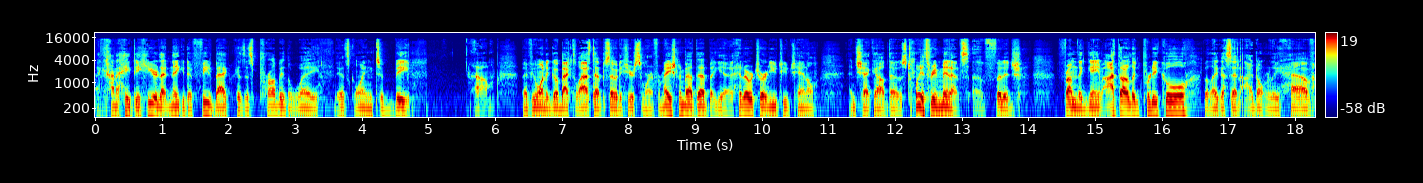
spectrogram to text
I kind of hate to hear that negative feedback because it's probably the way it's going to be. Um, if you want to go back to last episode to hear some more information about that, but yeah, head over to our YouTube channel and check out those 23 minutes of footage from the game. I thought it looked pretty cool, but like I said, I don't really have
